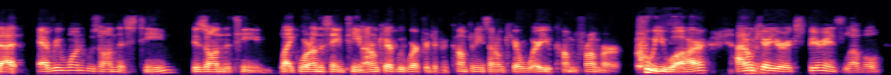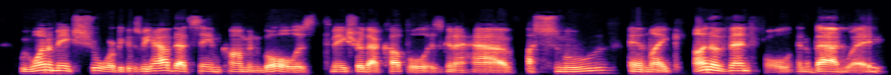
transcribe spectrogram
that everyone who's on this team is on the team. Like we're on the same team. I don't care if we work for different companies. I don't care where you come from or who you are. I don't Yeah. care your experience level. We want to make sure because we have that same common goal is to make sure that couple is going to have a smooth and like uneventful in a bad way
